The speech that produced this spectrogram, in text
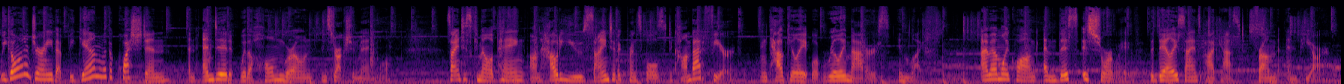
we go on a journey that began with a question and ended with a homegrown instruction manual. Scientist Camilla Pang on how to use scientific principles to combat fear and calculate what really matters in life. I'm Emily Kwong, and this is Shortwave, the daily science podcast from NPR.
